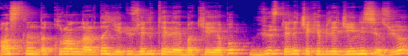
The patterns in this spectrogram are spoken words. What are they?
Aslında kurallarda 750 TL bakiye yapıp 100 TL çekebileceğiniz yazıyor.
